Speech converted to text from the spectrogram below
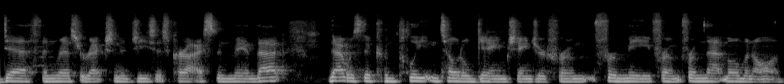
death, and resurrection of Jesus Christ. And man, that that was the complete and total game changer from for me from from that moment on.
